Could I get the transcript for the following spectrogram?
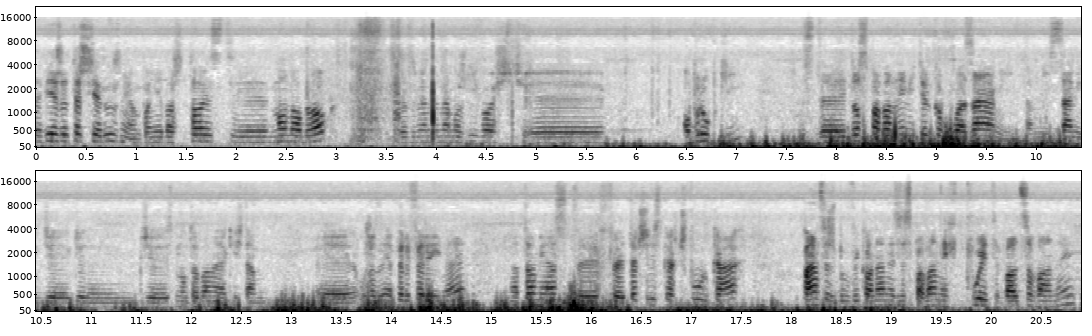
Te wieże też się różnią, ponieważ to jest monoblok ze względu na możliwość obróbki z dospawanymi tylko włazami, tam miejscami, gdzie, gdzie, gdzie jest montowane jakieś tam e, urządzenia peryferyjne. Natomiast e, w T-34 pancerz był wykonany ze spawanych płyt walcowanych,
